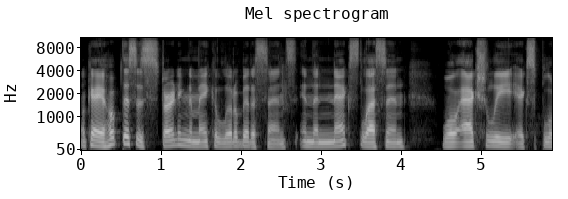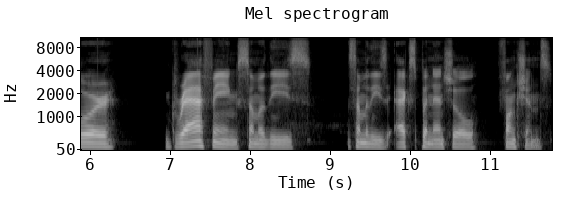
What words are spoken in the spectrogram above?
Okay, I hope this is starting to make a little bit of sense. In the next lesson, we'll actually explore graphing some of these some of these exponential functions.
